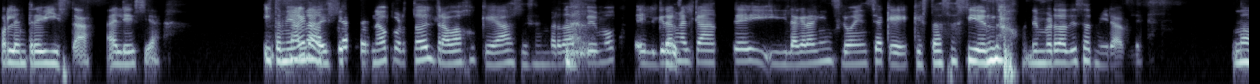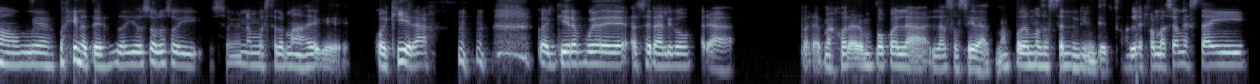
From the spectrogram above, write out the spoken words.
por la entrevista, Alesia. Y también agradecerte, ¿no? Por todo el trabajo que haces, en verdad vemos el gran alcance y, la gran influencia que, que, estás haciendo, en verdad es admirable. No, imagínate, yo solo soy, soy una muestra más de que cualquiera, cualquiera puede hacer algo para, para mejorar un poco la, la sociedad, ¿no? Podemos hacer el intento. La información está ahí,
